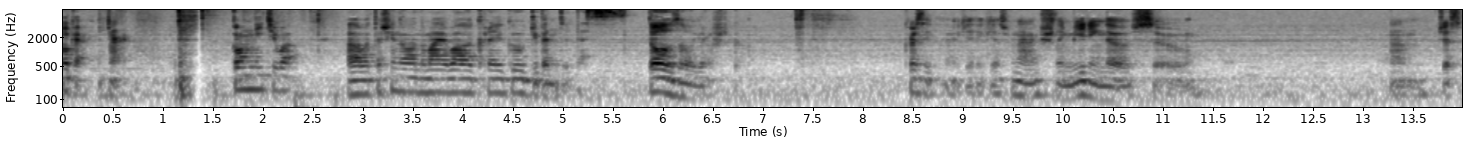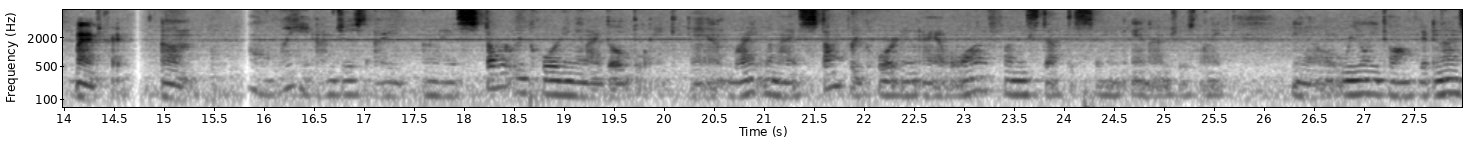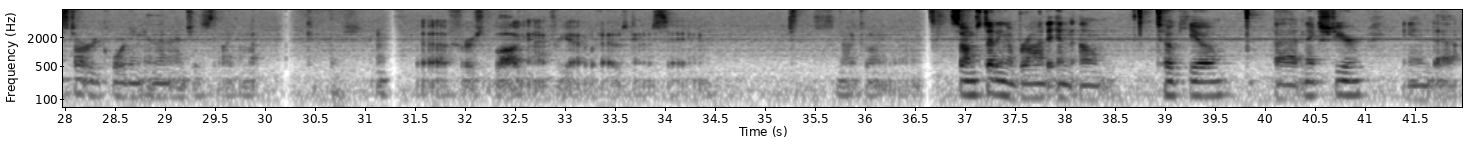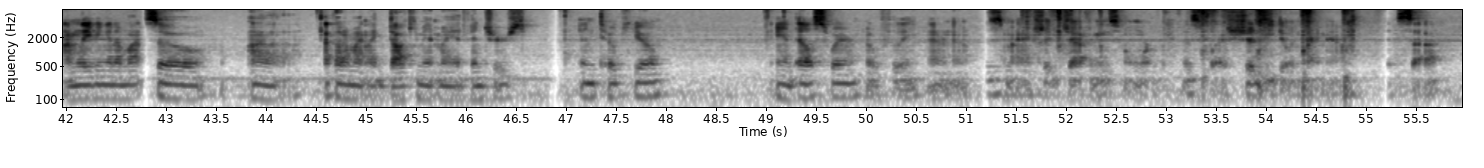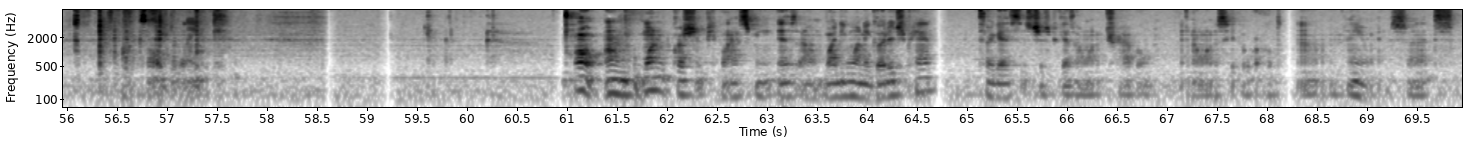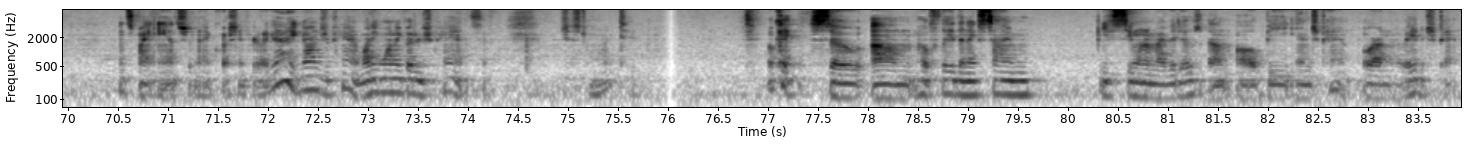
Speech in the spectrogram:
OK, alright. こんにちは。あ私の名前はクレイグ・ギベンズです。どうぞよろしく。Of course, I, I guess we're not actually meeting though, so. Um, just, my name's Craig. Um, oh, wait, I'm just, I, I start recording and I go blank. And right when I stop recording, I have a lot of funny stuff to say, and I'm just like, you know, really talkative. And then I start recording, and then I just like, I'm like, gosh. Uh, first vlog, and I forgot what I was gonna say. It's not going well. So I'm studying abroad in um, Tokyo uh, next year, and uh, I'm leaving in a month. So uh, I thought I might like document my adventures in Tokyo and elsewhere. Hopefully, I don't know. This is my actually Japanese homework. This is what I should be doing right now. It's uh, it's all blank. Oh, um, one question people ask me is, um, why do you want to go to Japan? So I guess it's just because I want to travel and I want to see the world. Um, anyway, so that's that's my answer to that question. If you're like, ah, you're going to Japan, why do you want to go to Japan? So, just want to. Okay, so um, hopefully the next time you see one of my videos, um, I'll be in Japan or on my way to Japan.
